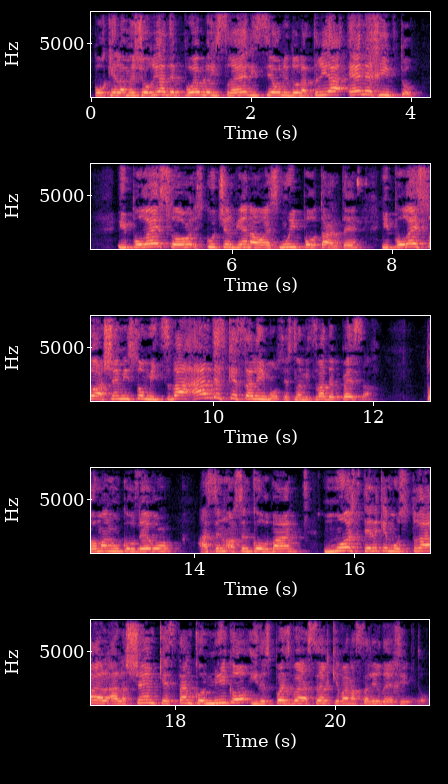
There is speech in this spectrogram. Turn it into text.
Porque la mayoría del pueblo de Israel hicieron idolatría en Egipto. Y por eso, escuchen bien ahora, es muy importante, y por eso Hashem hizo mitzvah antes que salimos, es la mitzvah de Pesach. Toman un cordero, hacen, hacen korban, tienen que mostrar al, Hashem que están conmigo y después voy a hacer que van a salir de Egipto.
